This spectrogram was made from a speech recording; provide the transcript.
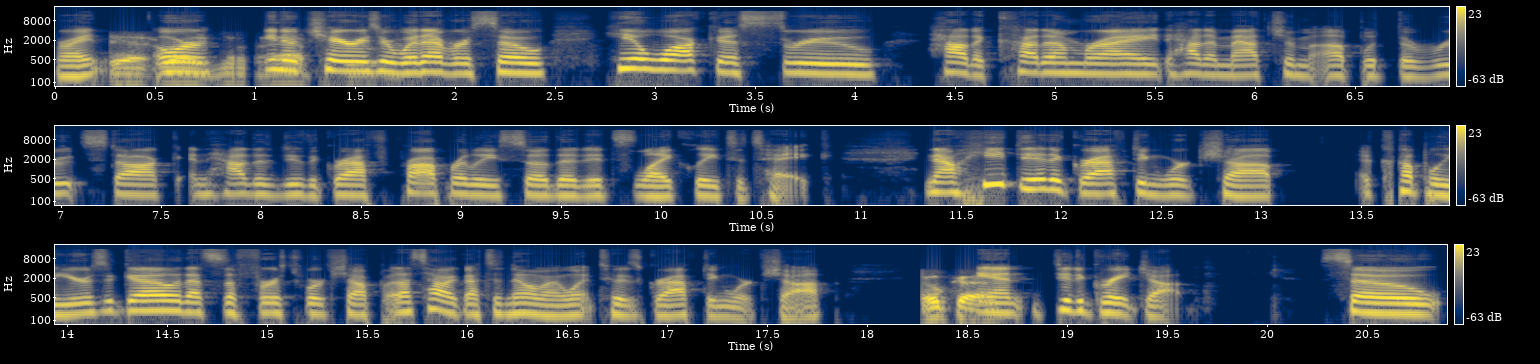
Right? Yeah, or, right. No, you know, cherries or whatever. So he'll walk us through how to cut them right, how to match them up with the rootstock, and how to do the graft properly so that it's likely to take. Now, he did a grafting workshop a couple years ago. That's the first workshop. That's how I got to know him. I went to his grafting workshop Okay. and did a great job. So,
